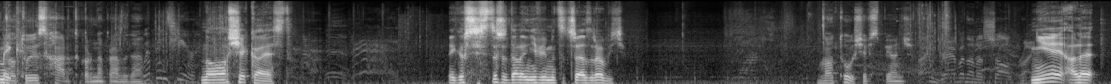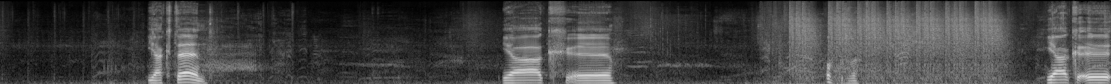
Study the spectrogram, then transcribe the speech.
No Myk. tu jest hardcore, naprawdę. Weapons here. No, sieka jest. Najgorsze jest to, że dalej nie wiemy, co trzeba zrobić. No tu się wspiąć. Nie, ale... Jak ten... Jak... Yy... O kurwa. Jak... Yy...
